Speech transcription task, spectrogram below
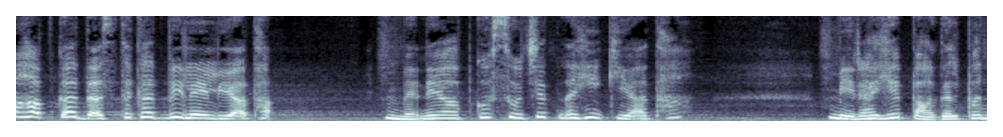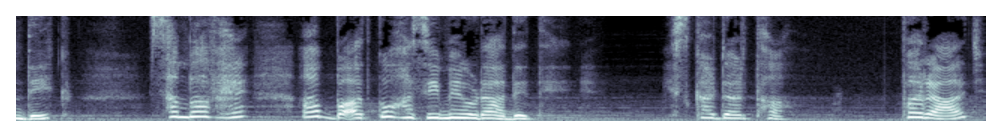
आपका दस्तखत भी ले लिया था। मैंने आपको सूचित नहीं किया था। मेरा ये पागलपन देख संभव है आप बात को हँसी में उड़ा देते। इसका डर था, पर आज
